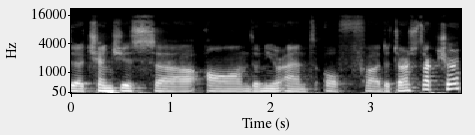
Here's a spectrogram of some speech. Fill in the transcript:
the changes uh, on the near end of uh, the term structure,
